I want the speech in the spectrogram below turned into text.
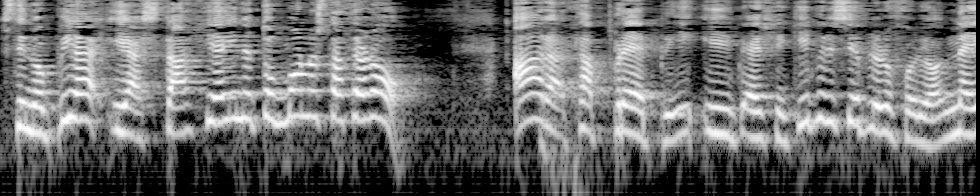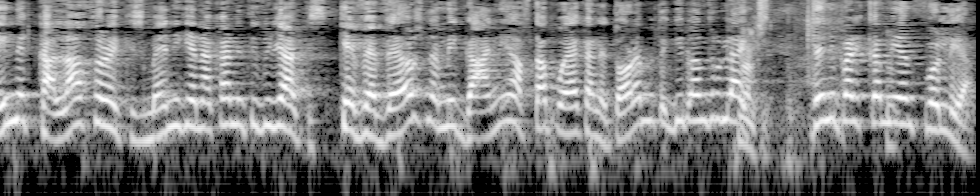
στην οποία η αστάθεια είναι το μόνο σταθερό. Άρα θα πρέπει η Εθνική Υπηρεσία Πληροφοριών να είναι καλά θωρακισμένη για να κάνει τη δουλειά της. Και βεβαίως να μην κάνει αυτά που έκανε τώρα με τον κύριο Ανδρουλάκη. Μάλιστα. Δεν υπάρχει καμία αμφιβολία.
